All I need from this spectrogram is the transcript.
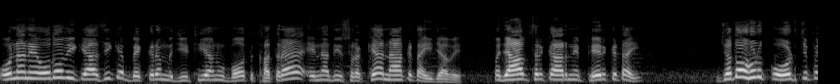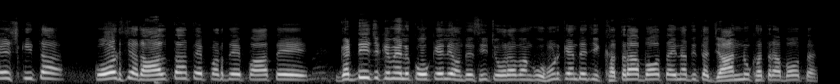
ਉਹਨਾਂ ਨੇ ਉਦੋਂ ਵੀ ਕਿਹਾ ਸੀ ਕਿ ਬਿਕਰਮ ਮਜੀਠੀਆ ਨੂੰ ਬਹੁਤ ਖਤਰਾ ਹੈ, ਇਹਨਾਂ ਦੀ ਸੁਰੱਖਿਆ ਨਾ ਘਟਾਈ ਜਾਵੇ। ਪੰਜਾਬ ਸਰਕਾਰ ਨੇ ਫੇਰ ਘਟਾਈ। ਜਦੋਂ ਹੁਣ ਕੋਰਟ 'ਚ ਪੇਸ਼ ਕੀਤਾ, ਕੋਰਟ 'ਚ ਅਦਾਲਤਾਂ ਤੇ ਪਰਦੇ ਪਾਤੇ ਗੱਡੀ 'ਚ ਕਿਵੇਂ ਲੁਕੋ ਕੇ ਲਿਆਉਂਦੇ ਸੀ ਚੋਰਾ ਵਾਂਗੂ, ਹੁਣ ਕਹਿੰਦੇ ਜੀ ਖਤਰਾ ਬਹੁਤ ਹੈ, ਇਹਨਾਂ ਦੀ ਤਾਂ ਜਾਨ ਨੂੰ ਖਤਰਾ ਬਹੁਤ ਹੈ।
